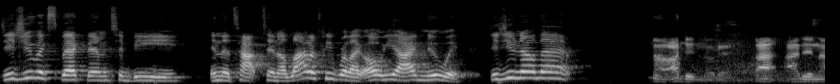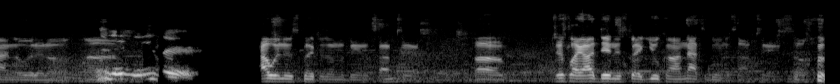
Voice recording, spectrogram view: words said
did you expect them to be in the top 10? A lot of people were like, oh yeah, I knew it. Did you know that? No, I didn't know that. I, I did not know it at all. Uh, either. I wouldn't have expected them to be in the top 10. Uh, just like I didn't expect UConn not to be in the top 10. So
